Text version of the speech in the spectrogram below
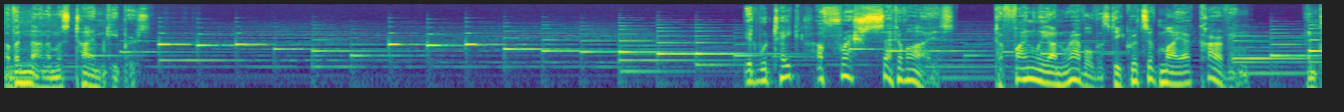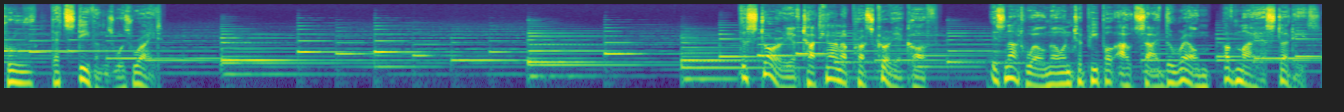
of anonymous timekeepers. It would take a fresh set of eyes to finally unravel the secrets of Maya carving and prove that Stephens was right. The story of Tatiana Proskouriakoff is not well known to people outside the realm of Maya studies.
